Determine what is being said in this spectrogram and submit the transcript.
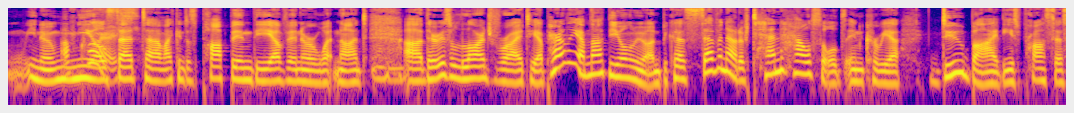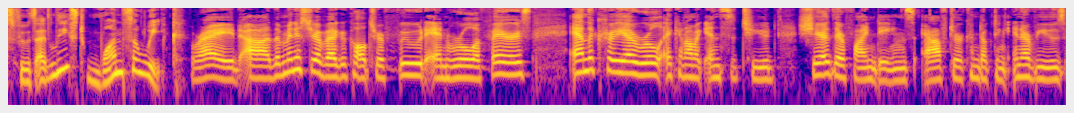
you know, meals course. that um, I can just pop in the oven or whatnot. Uh, there is a large variety. Apparently, I'm not the only one because seven out of 10 households in Korea do buy these processed foods at least once a week. Right. Uh, the Ministry of Agriculture, Food and Rural Affairs and the Korea Rural Economic Institute shared their findings after conducting interviews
